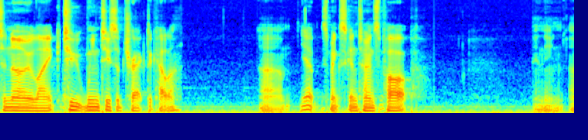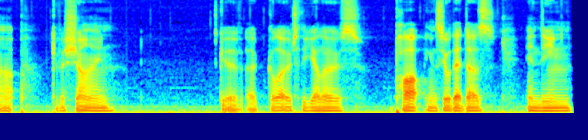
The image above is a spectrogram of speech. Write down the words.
to know like to when to subtract a color um, yep let's make skin tones pop and then up give a shine give a glow to the yellows pop. You can see what that does. And then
